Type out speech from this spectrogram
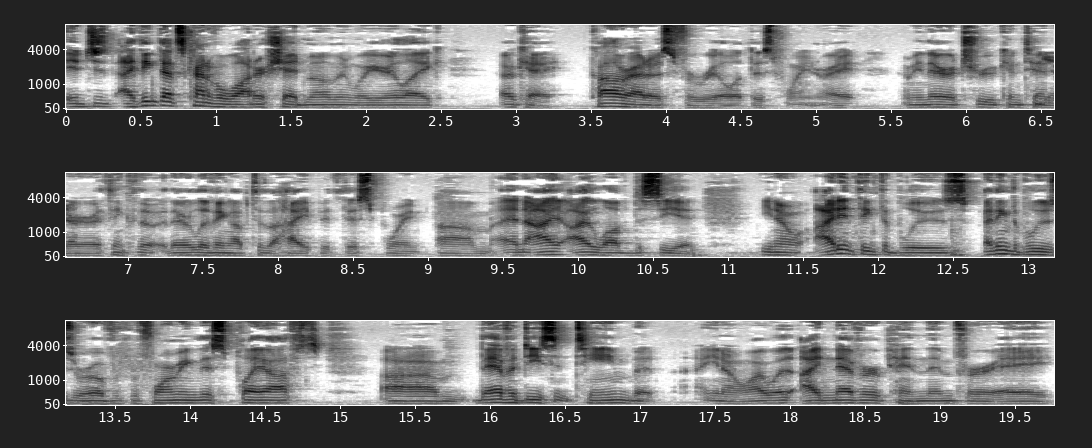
it just I think that's kind of a watershed moment where you're like, okay, Colorado's for real at this point, right? I mean, they're a true contender. Yeah. I think they're living up to the hype at this point. Um, and I, I love to see it. You know, I didn't think the Blues, I think the Blues were overperforming this playoffs. Um, they have a decent team, but, you know, I, w- I never pinned them for a,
